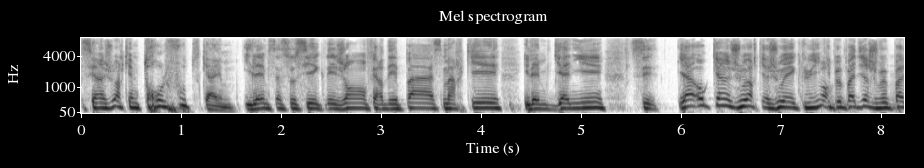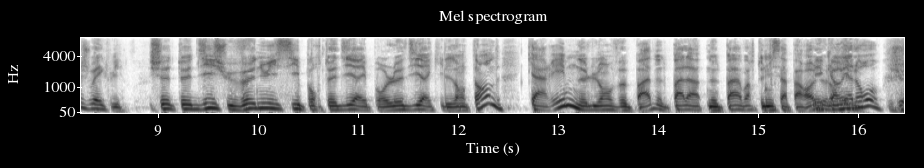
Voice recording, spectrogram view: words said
C'est un joueur qui aime trop le foot, quand même. Il aime s'associer avec les gens, faire des passes, marquer. Il aime gagner. C'est, il y a aucun joueur qui a joué avec lui qui peut pas dire je veux pas jouer avec lui. Je te dis, je suis venu ici pour te dire et pour le dire et qu'il l'entende. Karim ne lui en veut pas de ne pas, la- ne pas avoir tenu sa parole, Mais de Karim, l'euro. je-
